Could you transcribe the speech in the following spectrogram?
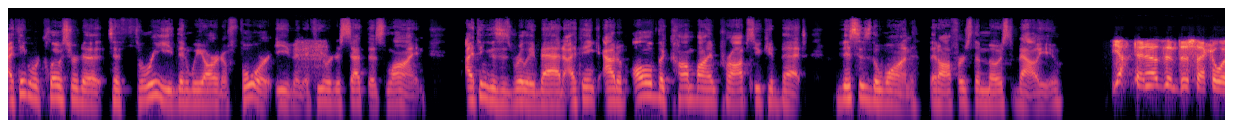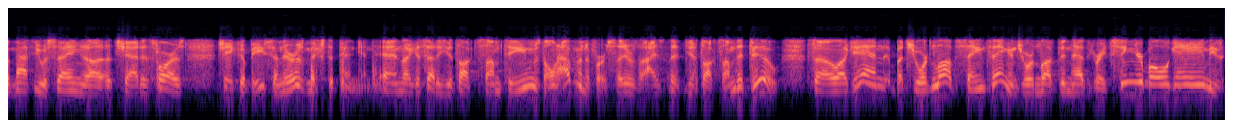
I think we're closer to, to three than we are to four, even if you were to set this line. I think this is really bad. I think out of all of the combine props you could bet, this is the one that offers the most value. Yeah, and uh, just echo what Matthew was saying, uh, Chad. As far as Jacob Eason, there is mixed opinion, and like I said, you talk to some teams don't have him in the first. There's you talk to some that do. So again, but Jordan Love, same thing, and Jordan Love didn't have the great Senior Bowl game. He's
